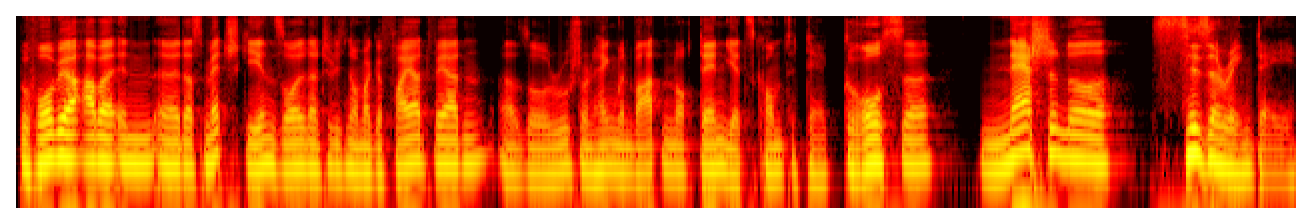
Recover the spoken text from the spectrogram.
Bevor wir aber in äh, das Match gehen, soll natürlich nochmal gefeiert werden. Also Rouge und Hangman warten noch, denn jetzt kommt der große National Scissoring Day.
